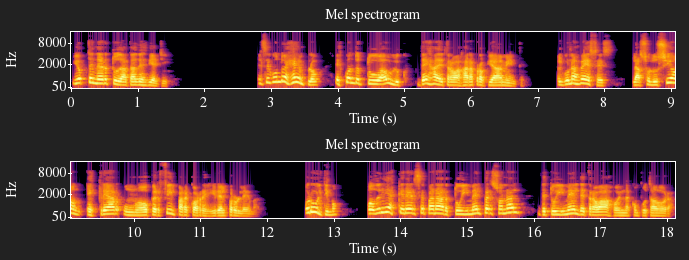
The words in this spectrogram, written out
y obtener tu data desde allí. El segundo ejemplo es cuando tu Outlook deja de trabajar apropiadamente. Algunas veces la solución es crear un nuevo perfil para corregir el problema. Por último, podrías querer separar tu email personal de tu email de trabajo en la computadora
